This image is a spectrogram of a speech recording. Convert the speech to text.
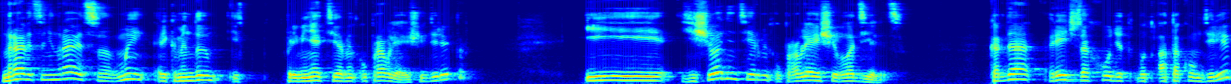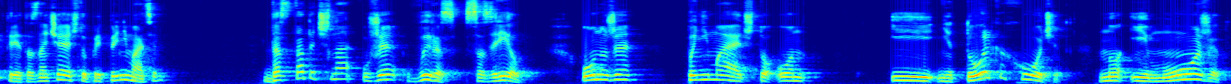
нравится, не нравится, мы рекомендуем применять термин управляющий директор. И еще один термин управляющий владелец. Когда речь заходит вот о таком директоре, это означает, что предприниматель достаточно уже вырос, созрел. Он уже понимает, что он и не только хочет, но и может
